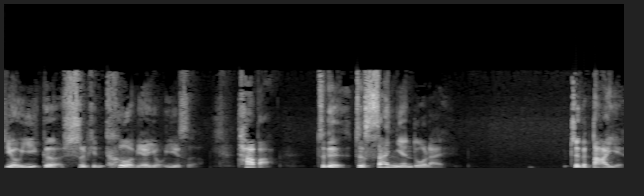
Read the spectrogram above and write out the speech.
有一个视频特别有意思，他把。这个这三年多来，这个大爷，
